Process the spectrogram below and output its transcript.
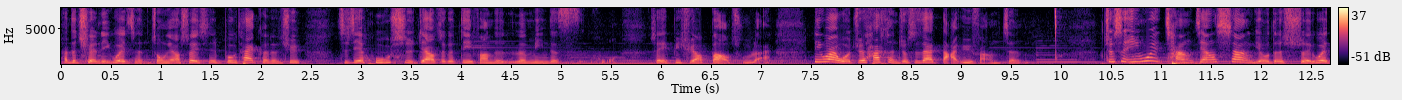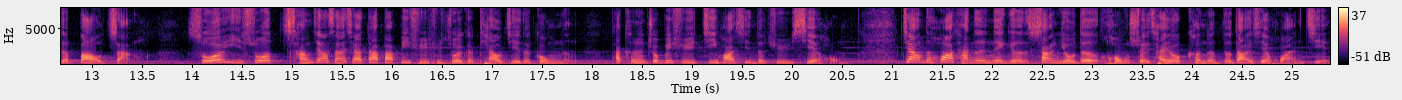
他的权力位置很重要，所以是不太可能去直接忽视掉这个地方的人民的死活，所以必须要爆出来。另外，我觉得他可能就是在打预防针，就是因为长江上游的水位的暴涨，所以说长江三峡大坝必须去做一个调节的功能。它可能就必须计划性的去泄洪，这样的话，它的那个上游的洪水才有可能得到一些缓解。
